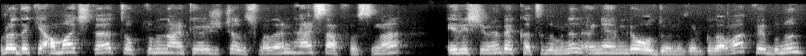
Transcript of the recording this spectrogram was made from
Buradaki amaç da toplumun arkeoloji çalışmalarının her safhasına erişimi ve katılımının önemli olduğunu vurgulamak ve bunun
